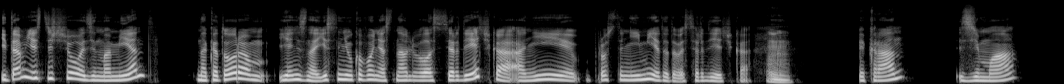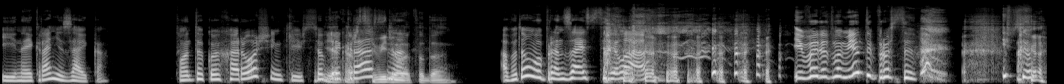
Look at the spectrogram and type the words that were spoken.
И там есть еще один момент, на котором, я не знаю, если ни у кого не останавливалось сердечко, они просто не имеют этого сердечка. Экран, зима, и на экране зайка. Он такой хорошенький, все Я, прекрасно. кажется, видел это, да. А потом его пронзает стрела. И в этот момент ты просто... И все.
